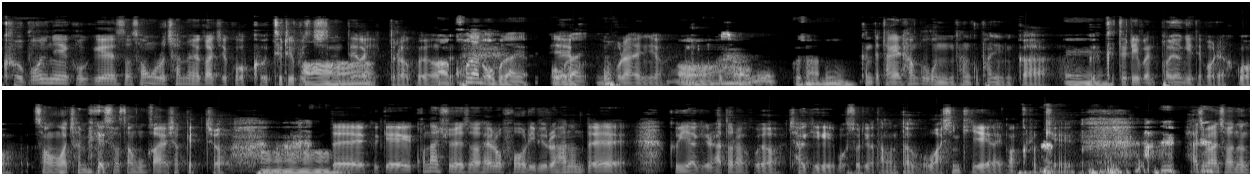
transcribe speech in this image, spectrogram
그분이 거기에서 성우로 참여해가지고 그 드립을 아. 치는 때가 있더라고요. 아, 코난 오브라인, 예, 오브라인. 오브라인이요. 어, 그 사람이 그 사람이. 근데 당연히 한국은 한국판이니까 예. 그, 그 드립은 번역이 돼버렸고 성우가 참여해서 성우가 하셨겠죠. 아. 근데 그게 코난쇼에서 헤로4 리뷰를 하는데 그 이야기를 하더라고요. 자기 목소리가 나온다고 와 신기해 막 그렇게. 하지만 저는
